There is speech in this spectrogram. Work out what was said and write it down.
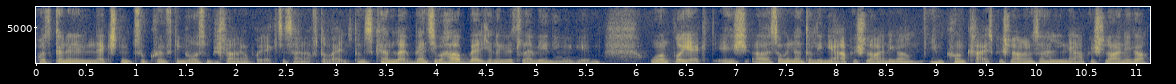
was können die nächsten zukünftigen großen Beschleunigerprojekte sein auf der Welt. Und es kann, wenn es überhaupt welche, dann wird es leider weniger geben. Und ein Projekt ist ein sogenannter Linearbeschleuniger, im Kreisbeschleuniger, sondern ein Linearbeschleuniger.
